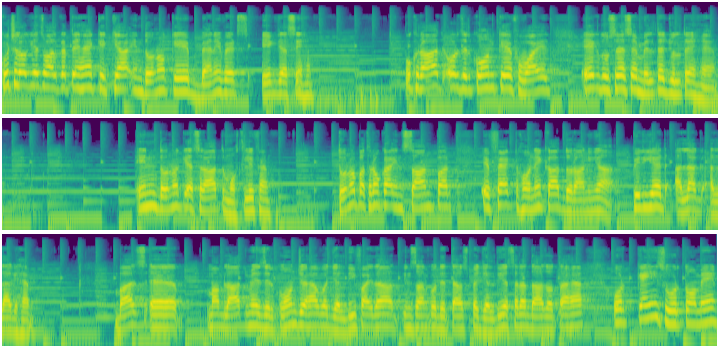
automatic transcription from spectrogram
कुछ लोग ये सवाल करते हैं कि क्या इन दोनों के बेनिफिट्स एक जैसे हैं? पुखराज और जिरकोन के फवायद एक दूसरे से मिलते जुलते हैं। इन दोनों के असरात मुख्तलिफ़ हैं। दोनों पत्थरों का इंसान पर इफ़ेक्ट होने का दौरानिया पीरियड अलग अलग है बस मामला में ज़िरकोन जो है वह जल्दी फ़ायदा इंसान को देता है, उस पर जल्दी असरानंदाज होता है और कई सूरतों में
